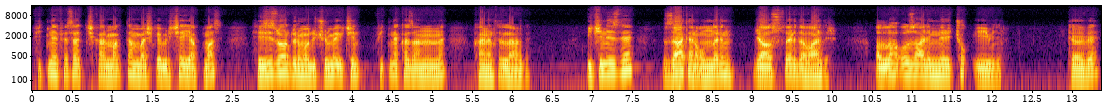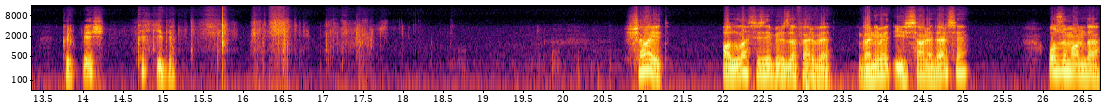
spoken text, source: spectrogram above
fitne fesat çıkarmaktan başka bir şey yapmaz, sizi zor duruma düşürmek için fitne kazanını kaynatırlardı. İçinizde zaten onların casusları da vardır. Allah o zalimleri çok iyi bilir. Tövbe 45 47 Şayet Allah size bir zafer ve ganimet ihsan ederse o zaman da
